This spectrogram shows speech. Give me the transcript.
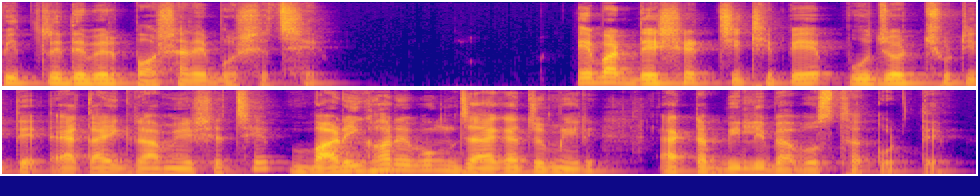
পিতৃদেবের পসারে বসেছে। এবার দেশের চিঠি পেয়ে পুজোর ছুটিতে একাই গ্রামে এসেছে বাড়িঘর এবং জায়গা জমির একটা বিলি ব্যবস্থা করতে।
